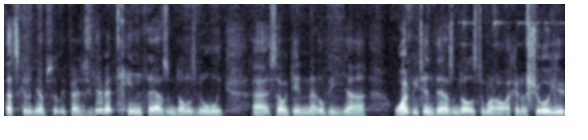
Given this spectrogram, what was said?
that's going to be absolutely fantastic. They're about $10,000 normally, uh, so again, that'll be, uh, won't be $10,000 tomorrow, I can assure you.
